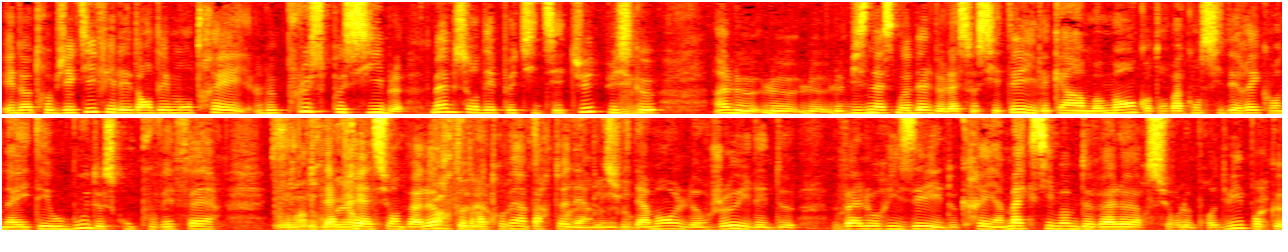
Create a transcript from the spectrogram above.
et notre objectif il est d'en démontrer le plus possible, même sur des petites études, puisque mhm. Hein, le, business model de la société, il est qu'à un moment, quand on va considérer qu'on a été au bout de ce qu'on pouvait faire et, de la création de valeur, il faudra trouver un partenaire. Mais évidemment, l'enjeu, il est de valoriser et de créer un maximum de valeur sur le produit pour que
